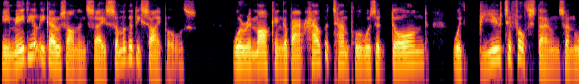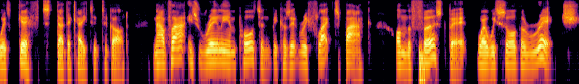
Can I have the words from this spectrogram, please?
he immediately goes on and says some of the disciples were remarking about how the temple was adorned with beautiful stones and with gifts dedicated to God. Now, that is really important because it reflects back on the first bit where we saw the rich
